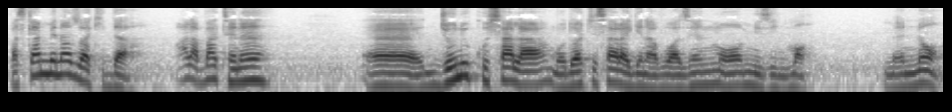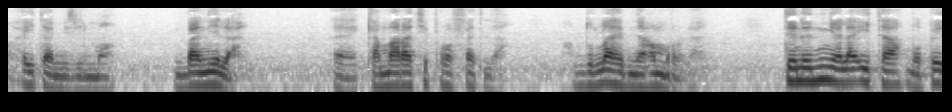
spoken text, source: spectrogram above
parce que amena zo akida ala euh, kusala mo doit sara gina voisin mo musulman. Mais non aita musulman. Banila euh, kamarati prophète la abdullah ibn amr la tene nya la ita mo pe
